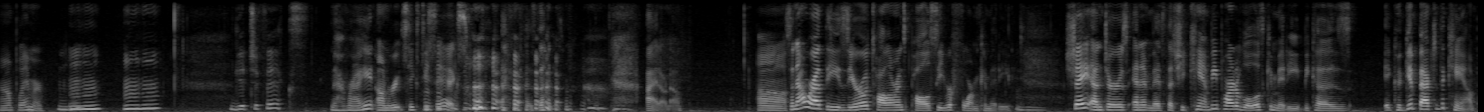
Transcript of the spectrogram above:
i don't blame her mm-hmm mm-hmm Get your fix. Right, on Route 66. I don't know. Uh, so now we're at the Zero Tolerance Policy Reform Committee. Shay enters and admits that she can't be part of Lola's committee because it could get back to the camp,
